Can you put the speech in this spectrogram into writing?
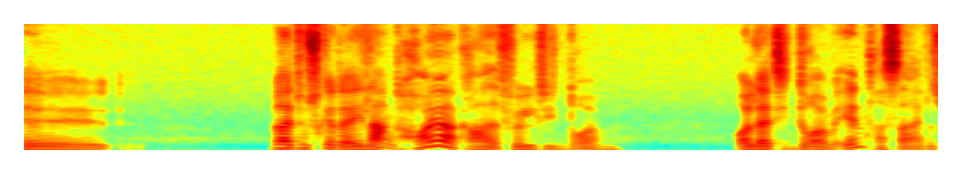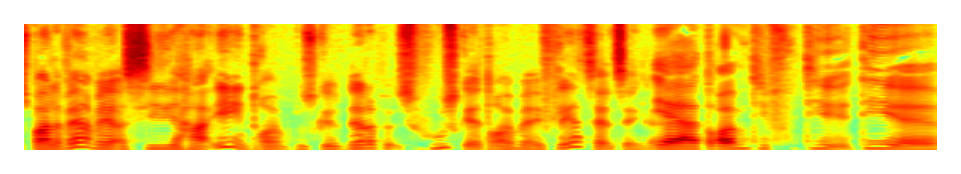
Øh, nej, du skal da i langt højere grad følge dine drømme. Og lade din drømme ændre sig. Du skal bare lade være med at sige, at jeg har én drøm. Du skal netop huske, at drømme er i flertal, tænker jeg. ja, drømme, de, de, de øh,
